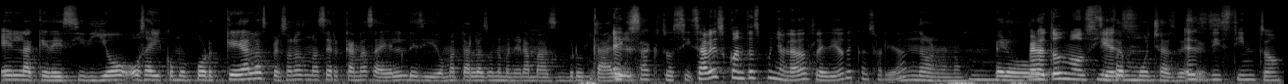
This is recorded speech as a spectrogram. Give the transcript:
en la que decidió, o sea, y como por qué a las personas más cercanas a él decidió matarlas de una manera más brutal. Exacto, sí. ¿Sabes cuántas puñaladas le dio de casualidad? No, no, no. Mm. Pero. Pero de todos modos sí, sí es, fue muchas veces. es distinto.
